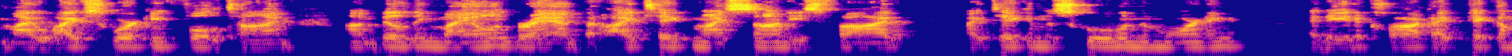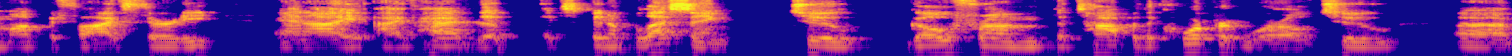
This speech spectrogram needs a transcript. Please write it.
my wife's working full time. I'm building my own brand, but I take my son, he's five, I take him to school in the morning at eight o'clock. I pick him up at 5.30 and I, I've had the, it's been a blessing to go from the top of the corporate world to, uh,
